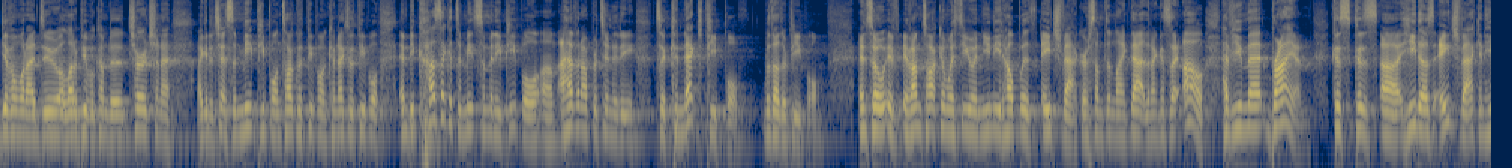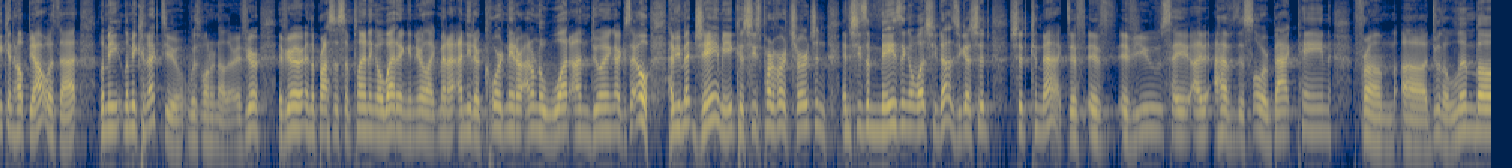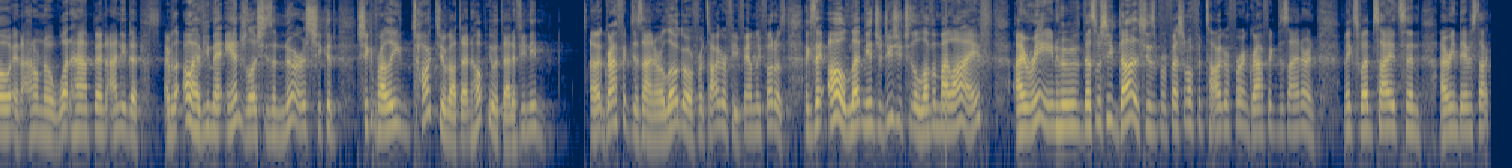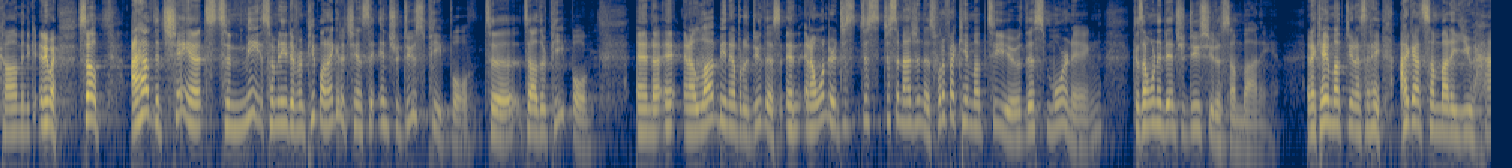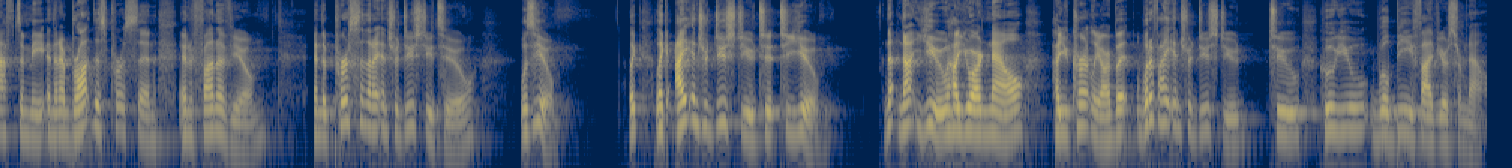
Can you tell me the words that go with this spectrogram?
given what I do, a lot of people come to church, and I, I get a chance to meet people and talk with people and connect with people. And because I get to meet so many people, um, I have an opportunity to connect people with other people. And so if, if I'm talking with you and you need help with HVAC or something like that, then I can say, Oh, have you met Brian? Because uh, he does HVAC and he can help you out with that. Let me let me connect you with one another. If you're if you're in the process of planning a wedding and you're like, man, I, I need a coordinator. I don't know what I'm doing. I can say, oh, have you met Jamie? Because she's part of our church and and she's amazing at what she does. You guys should should connect. If if if you say I have this lower back pain from uh, doing the limbo and I don't know what happened, I need to. I'd be like, oh, have you met Angela? She's a nurse. She could she could probably talk to you about that and help you with that. If you need a graphic designer, a logo, photography, family photos. I can say, oh, let me introduce you to the love of my life, Irene, who that's what she does. She's a professional photographer and graphic designer and makes websites and irenedavis.com. And can, anyway, so I have the chance to meet so many different people and I get a chance to introduce people to, to other people. And, uh, and, and I love being able to do this. And, and I wonder, just, just, just imagine this. What if I came up to you this morning because I wanted to introduce you to somebody? And I came up to you and I said, Hey, I got somebody you have to meet. And then I brought this person in front of you. And the person that I introduced you to was you. Like, like I introduced you to, to you. Not, not you, how you are now, how you currently are, but what if I introduced you to who you will be five years from now?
